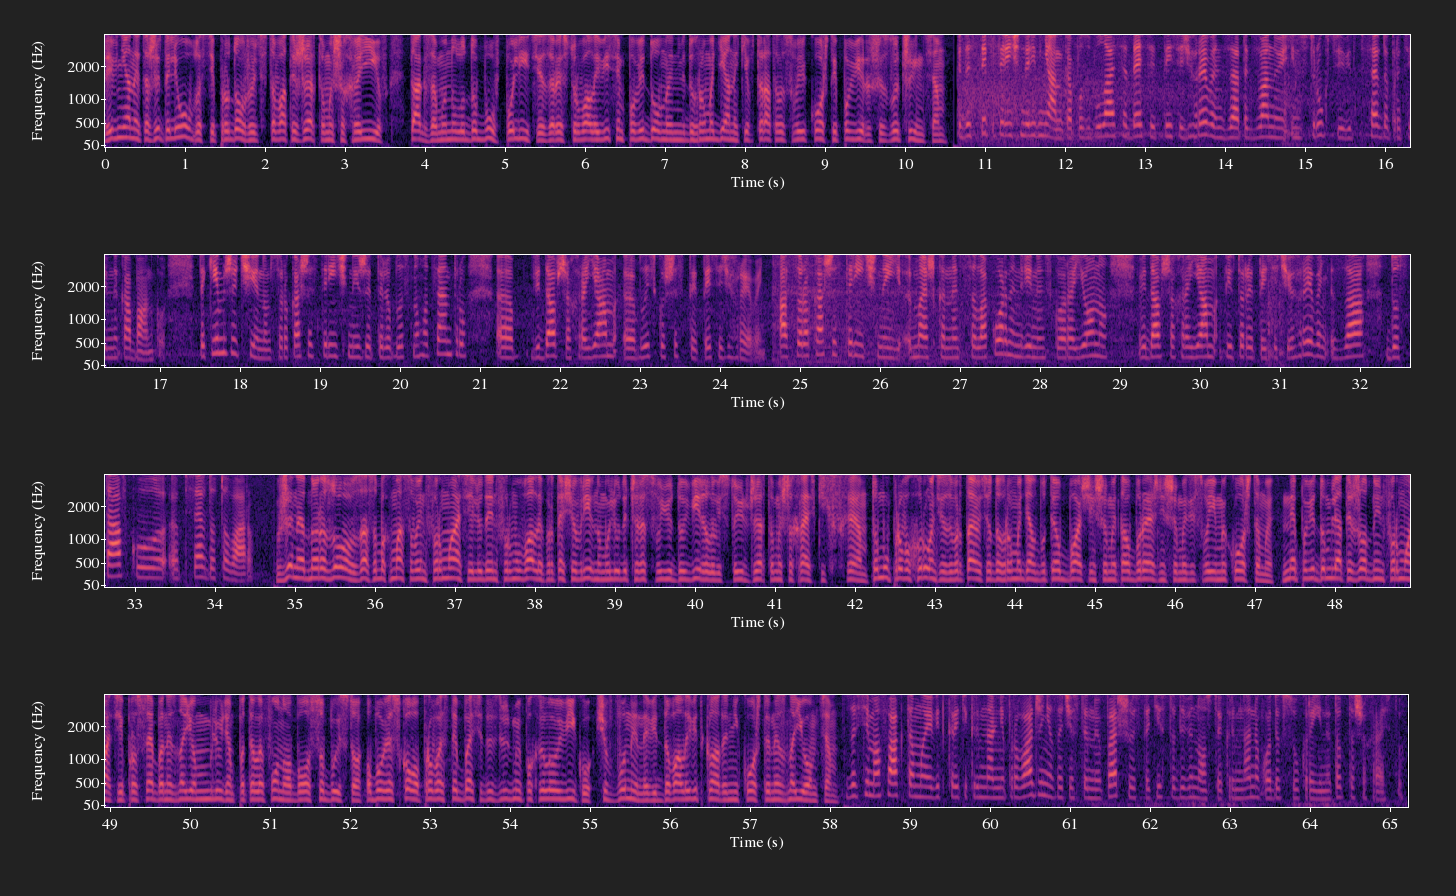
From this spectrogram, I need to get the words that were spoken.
Рівняни та жителі області продовжують ставати жертвами шахраїв. Так, за минулу добу в поліції зареєстрували вісім повідомлень від громадян, які втратили свої кошти, повіривши злочинцям. 55-річна рівнянка позбулася 10 тисяч гривень за так званою інструкцією від псевдопрацівника банку. Таким же чином, 46-річний житель обласного центру е, віддав шахраям е, близько 6 тисяч гривень. А 46-річний мешканець села Корнень Рівненського району віддав шахраям півтори тисячі гривень за доставку е, псевдотовару. Вже неодноразово в засобах масової інформації людей інформували про те, що в Рівному люди через свою довірливість стають жертвами шахрайських схем. Тому правоохоронці звертаються до громадян бути обачнішими та обережнішими зі своїми коштами, не повідомляти жодної інформації про себе незнайомим людям по телефону або особисто. Обов'язково провести бесіди з людьми похилого віку, щоб вони не віддавали відкладені кошти незнайомцям. За всіма фактами відкриті кримінальні провадження за частиною першої статті 190 Кримінального кодексу України, тобто шахрайство.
